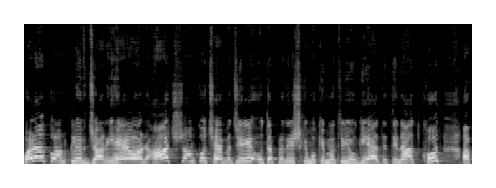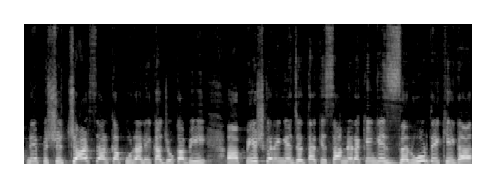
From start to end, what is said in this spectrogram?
बड़ा कॉन्क्लेव जारी है और आज शाम को छह बजे उत्तर प्रदेश के मुख्यमंत्री योगी आदित्यनाथ खुद अपने पिछले चार साल का पूरा लेखा जोखा भी पेश करेंगे, जनता के सामने रखेंगे। ज़रूर देखिएगा।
